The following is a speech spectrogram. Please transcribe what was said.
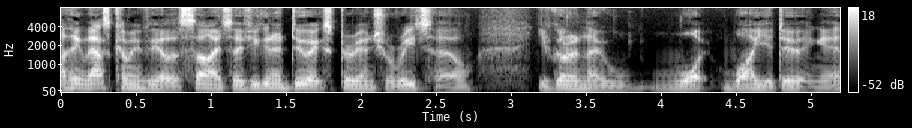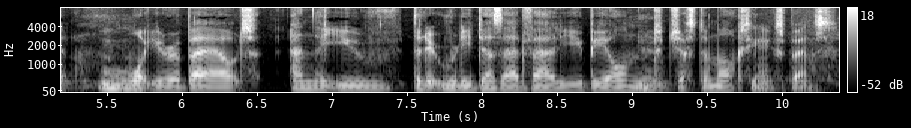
I think that's coming from the other side. So if you're going to do experiential retail, you've got to know what why you're doing it, mm. what you're about, and that you that it really does add value beyond just a marketing expense.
